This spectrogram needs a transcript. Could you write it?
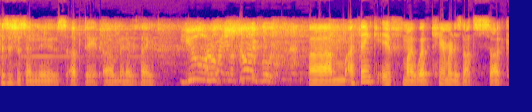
this is just a news update, um, and everything. You look so good. Um, I think if my web camera does not suck,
